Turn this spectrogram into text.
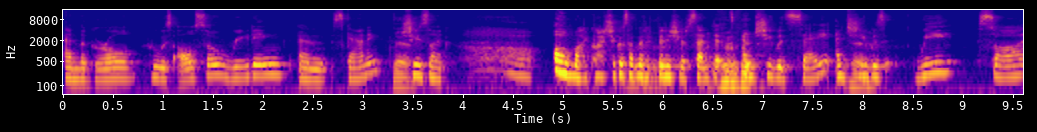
and the girl who was also reading and scanning, yeah. she's like, oh my gosh, she goes, I'm going to finish your sentence. and she would say, and she was, we saw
